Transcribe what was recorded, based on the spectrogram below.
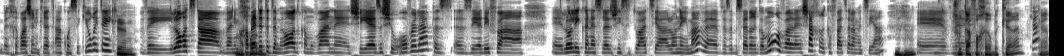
בחברה שנקראת Aqua Security, כן. והיא לא רצתה, ואני נכון. מכבדת את זה מאוד, כמובן אה, שיהיה איזשהו overlap, אז, אז היא העדיפה אה, לא להיכנס לאיזושהי סיטואציה לא נעימה, ו- וזה בסדר גמור, אבל אה, שחר קפץ על המציאה. אה, ו- שותף אחר בקרן? כן. כן.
